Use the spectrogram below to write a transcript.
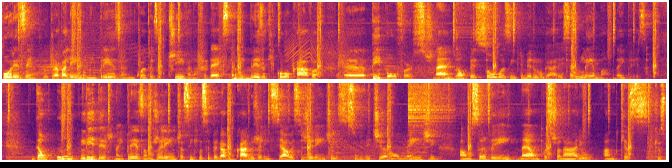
Por exemplo, eu trabalhei numa empresa, enquanto executiva na FedEx, era uma uhum. empresa que colocava uh, people first, né? Então, tá. pessoas em primeiro lugar. Esse era o lema da empresa. Então, um líder na empresa, um gerente, assim que você pegava um cargo gerencial, esse gerente ele se submetia anualmente a um survey, né, um questionário que, as, que os,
